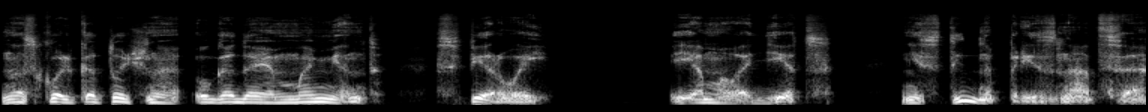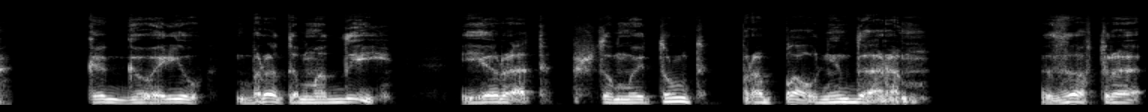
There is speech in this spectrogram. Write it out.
насколько точно угадаем момент с первой. Я молодец, не стыдно признаться. Как говорил брат Амадей, я рад, что мой труд пропал недаром. Завтра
